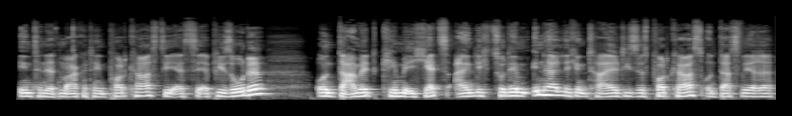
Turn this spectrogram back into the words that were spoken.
Internet-Marketing-Podcast, die erste Episode. Und damit käme ich jetzt eigentlich zu dem inhaltlichen Teil dieses Podcasts. Und das wäre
